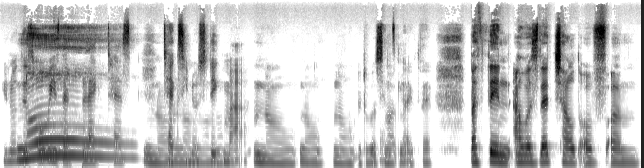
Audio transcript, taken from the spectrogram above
You know, there's always that black test, no, tax, no, you know, no, no. stigma. No, no, no. It was That's not good. like that. But then I was that child of um.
